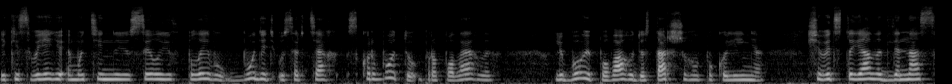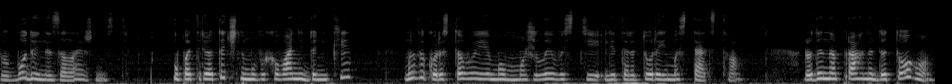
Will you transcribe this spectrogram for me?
які своєю емоційною силою впливу будять у серцях скорботу про полеглих, любов і повагу до старшого покоління, що відстояли для нас свободу і незалежність. У патріотичному вихованні доньки ми використовуємо можливості літератури і мистецтва. Родина прагне до того,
